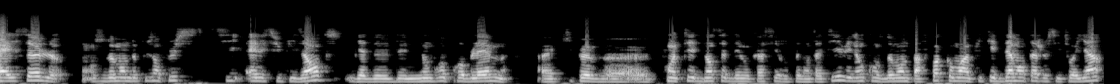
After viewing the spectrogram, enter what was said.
à elle seule, on se demande de plus en plus si elle est suffisante. Il y a de, nombreux problèmes euh, qui peuvent euh, pointer dans cette démocratie représentative, et donc on se demande parfois comment impliquer davantage le citoyen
